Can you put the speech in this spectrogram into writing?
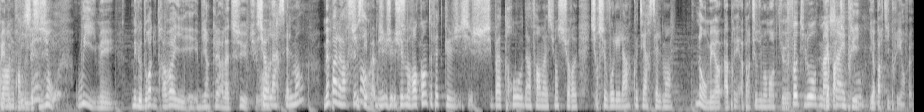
et de prendre une décision. Oui, mais, mais le droit du travail est, est bien clair là-dessus. Sur l'harcèlement? Même pas le je, harcèlement. sais pas, je, je- je me rends compte en fait que je n'ai pas trop d'informations sur, sur ce volet-là, côté harcèlement. Non, mais euh, après, à partir du moment que. Faute lourde, Il y a parti pris. Il y a parti pris en fait.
